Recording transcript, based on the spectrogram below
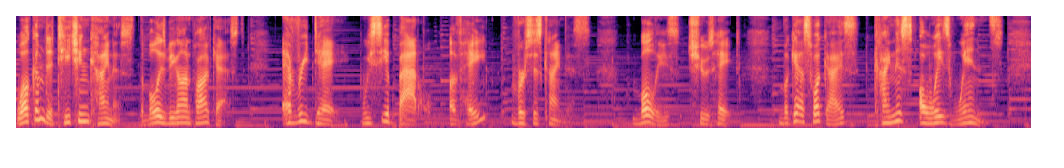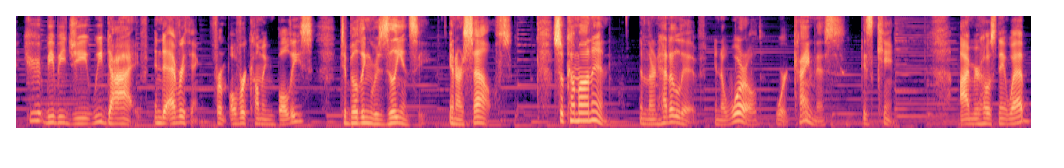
Welcome to Teaching Kindness, the Bullies Be Gone podcast. Every day, we see a battle of hate versus kindness. Bullies choose hate. But guess what, guys? Kindness always wins. Here at BBG, we dive into everything from overcoming bullies to building resiliency in ourselves. So come on in and learn how to live in a world where kindness is king. I'm your host, Nate Webb,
